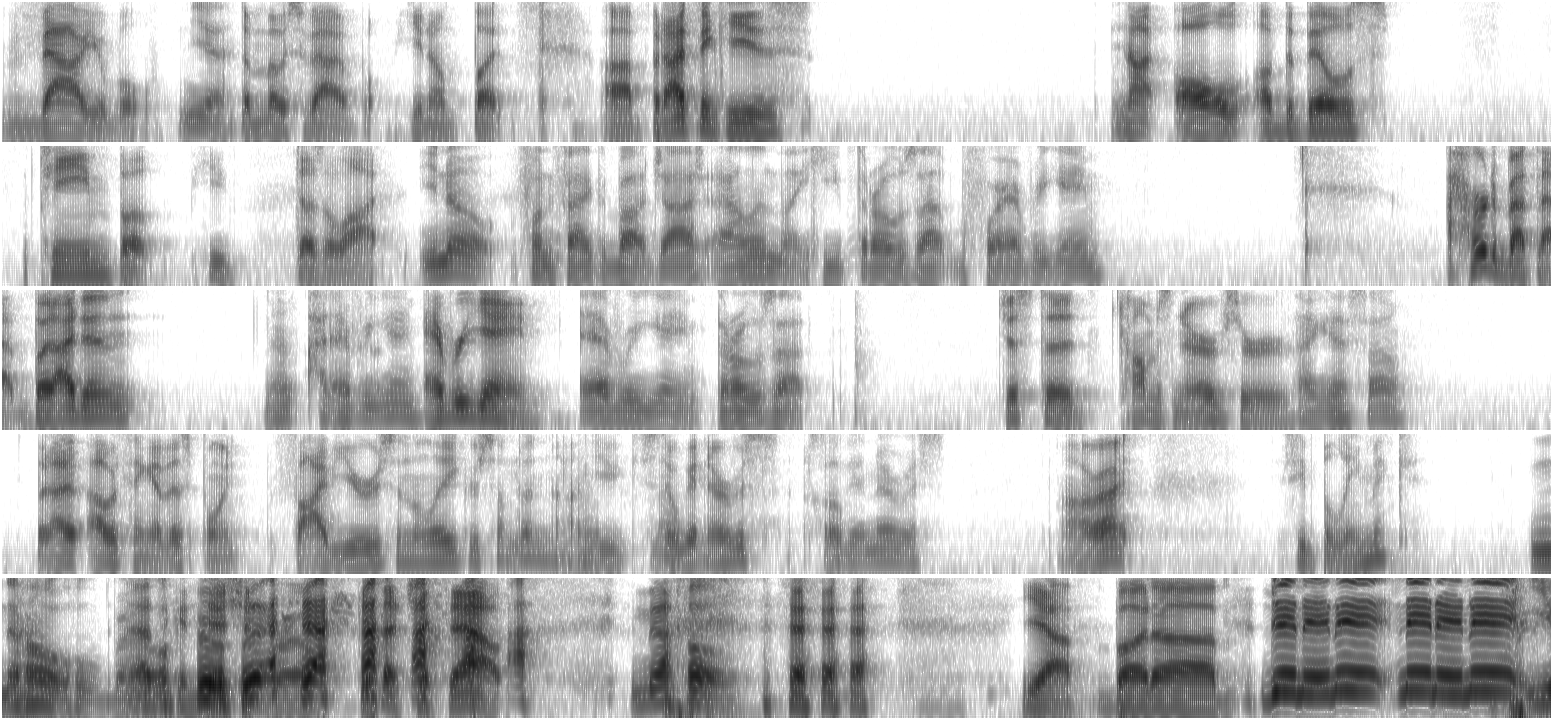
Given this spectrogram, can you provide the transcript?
valuable, Yeah. the most valuable, you know. But uh, but I think he's not all of the Bills team, but he does a lot. You know, fun fact about Josh Allen, like he throws up before every game. I heard about that, but I didn't No, every game. every game Every game throws up. just to calm his nerves, or I guess so. but I, I would think at this point, five years in the league or something, uh, you still get nervous. Still get nervous. All right. Is he bulimic? No, bro. That's a condition, bro. Get that checked out. no. Yeah, but uh, you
